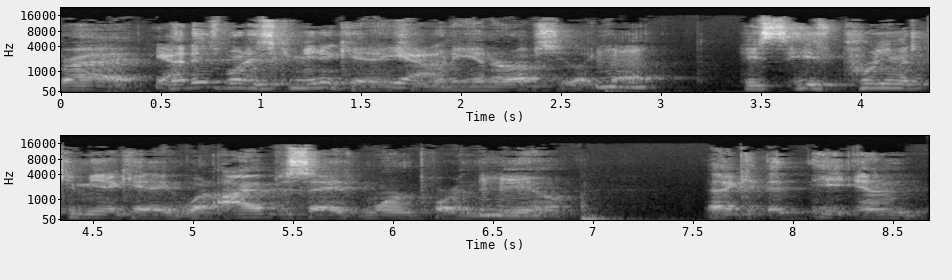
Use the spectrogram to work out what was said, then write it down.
Right. Yeah. That is what he's communicating to Yeah. Mm-hmm. you when he interrupts you like that. He's he's pretty much communicating what I have to say is more important Mm-hmm. than you. Like it, he and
